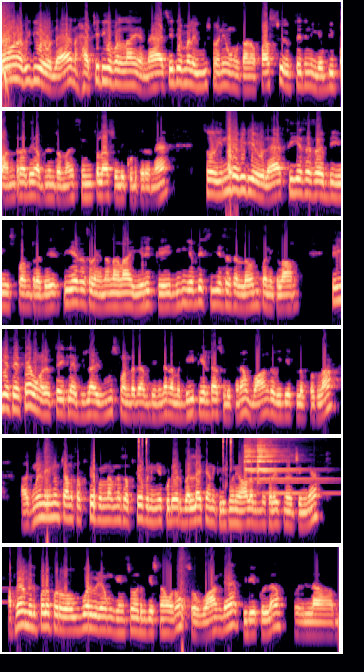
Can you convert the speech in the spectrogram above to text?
போன வீடியோவில் நான் ஹெச்டிஎம்எல்லாம் என்ன? ஹெச்டிஎம்எல் யூஸ் பண்ணி உங்களுக்கான ஃபர்ஸ்ட் வெப்சைட் நீங்கள் எப்படி பண்ணுறது அப்படின்ற மாதிரி சிம்பிளாக சொல்லி கொடுத்துருந்தேன். ஸோ இந்த வீடியோவில் சிஎஸ்எஸ் எப்படி யூஸ் பண்ணுறது சிஎஸ்எஸ்ல என்னென்னலாம் இருக்குது நீங்கள் எப்படி சிஎஸ்எஸ் லேர்ன் பண்ணிக்கலாம்? சிஎஸ்எஸ் உங்கள் வெப்சைட்டில் எப்படிலாம் யூஸ் பண்ணுறது அப்படிங்கிறத நம்ம டீட்டெயில்டாக சொல்லித்தரேன் வாங்க வீடியோக்குள்ளே போகலாம். அதுக்கு முன்னாடி நீங்களும் சேனல் சப்ஸ்கிரைப் பண்ணலாம் சப்ஸ்கிரைப் பண்ணிங்க. கூட ஒரு பெல் ஐக்கான கிளிக் பண்ணி ஆல் வந்து செலக்ட் பண்ணி வச்சுங்க. அப்புறம் நம்ம இது போல போகிற ஒவ்வொரு வீடியோ உங்களுக்கு இன்ஸ்டா நோட்டிஃபிகேஷனாக வரும். ஸோ வாங்க வீடியோக்குள்ளே போயிடலாம்.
